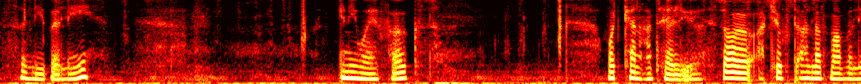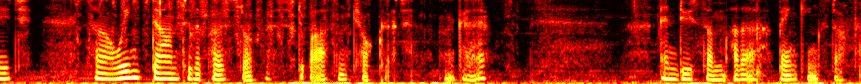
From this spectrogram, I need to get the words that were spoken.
Silly Billy. Anyway folks what can I tell you? So I, I love my village. So I went down to the post office to buy some chocolate okay? And do some other banking stuff.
